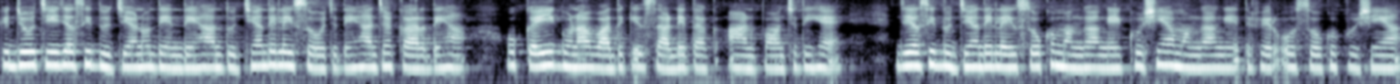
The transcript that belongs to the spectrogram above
ਕਿ ਜੋ ਚੀਜ਼ ਅਸੀਂ ਦੂਜਿਆਂ ਨੂੰ ਦਿੰਦੇ ਹਾਂ, ਦੂਜਿਆਂ ਦੇ ਲਈ ਸੋਚਦੇ ਹਾਂ ਜਾਂ ਕਰਦੇ ਹਾਂ ਉਹ ਕਈ ਗੁਣਾ ਵੱਧ ਕੇ ਸਾਡੇ ਤੱਕ ਆਣ ਪਹੁੰਚਦੀ ਹੈ। ਜੇ ਅਸੀਂ ਦੂਜਿਆਂ ਦੇ ਲਈ ਸੁੱਖ ਮੰਗਾਂਗੇ, ਖੁਸ਼ੀਆਂ ਮੰਗਾਂਗੇ, ਤੇ ਫਿਰ ਉਹ ਸੁੱਖ ਖੁਸ਼ੀਆਂ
